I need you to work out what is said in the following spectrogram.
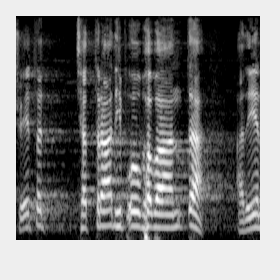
ಶ್ವೇತ ಛತ್ರಾಧಿಪೋಭವ ಅಂತ ಅದೇನ?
